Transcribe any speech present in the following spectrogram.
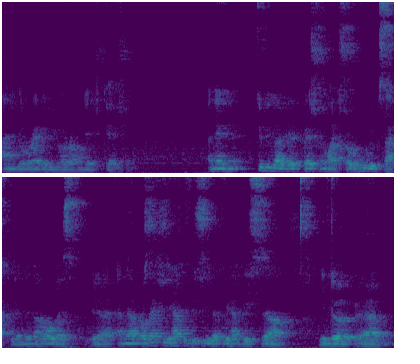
annual revenue around education. And then typically I get a question like, so who exactly? And then I always, uh, and I was actually happy to see that we had this uh, in the uh,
